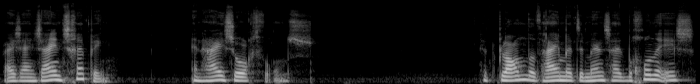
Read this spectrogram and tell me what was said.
Wij zijn Zijn schepping en Hij zorgt voor ons. Het plan dat Hij met de mensheid begonnen is,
